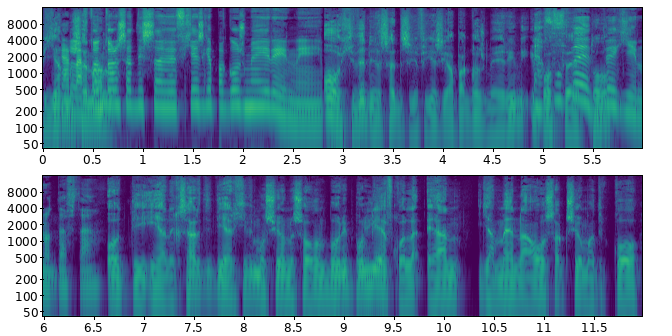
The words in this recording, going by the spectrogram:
Πηγαίνουμε Καλά, αυτό είναι τώρα σαν τις ευχές για παγκόσμια ειρήνη. Όχι, δεν είναι σαν τις ευχές για παγκόσμια ειρήνη. Ε, Υποθέτω δεν, δεν γίνονται αυτά. Ότι η ανεξάρτητη αρχή δημοσίων εσόδων μπορεί πολύ εύκολα, εάν για μένα ως αξιωματικό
